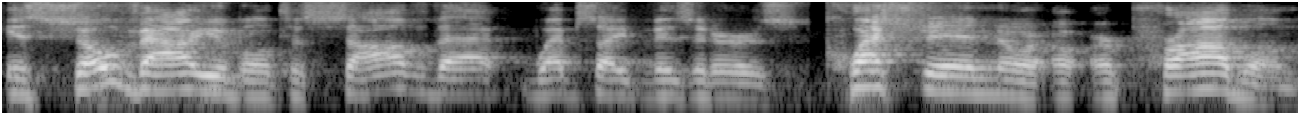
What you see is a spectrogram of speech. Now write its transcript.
is so valuable to solve that website visitor's question or, or, or problem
